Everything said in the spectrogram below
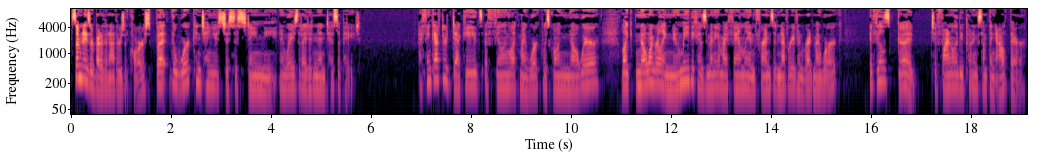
Some days are better than others, of course, but the work continues to sustain me in ways that I didn't anticipate. I think after decades of feeling like my work was going nowhere, like no one really knew me because many of my family and friends had never even read my work, it feels good to finally be putting something out there.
